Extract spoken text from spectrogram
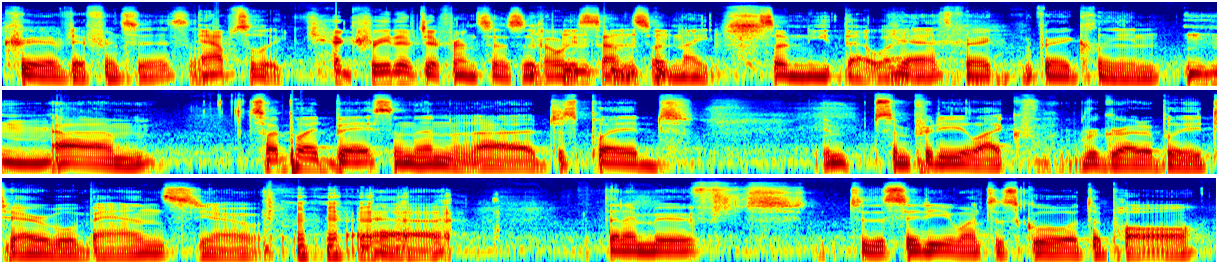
creative differences. Absolutely, yeah, creative differences. It always sounds so neat, so neat that way. Yeah, it's very very clean. Mm-hmm. Um, so I played bass and then uh, just played in some pretty like regrettably terrible bands. You know. uh, then I moved to the city, went to school at DePaul,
